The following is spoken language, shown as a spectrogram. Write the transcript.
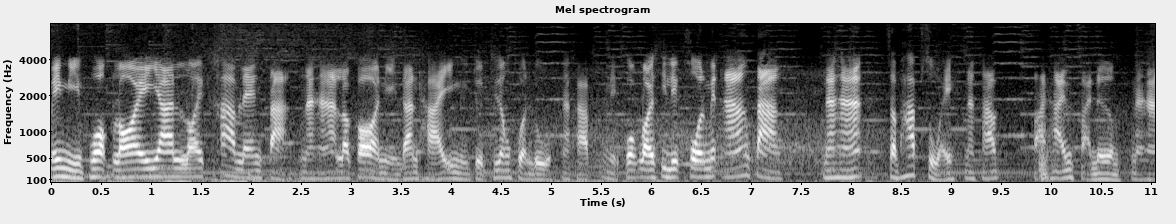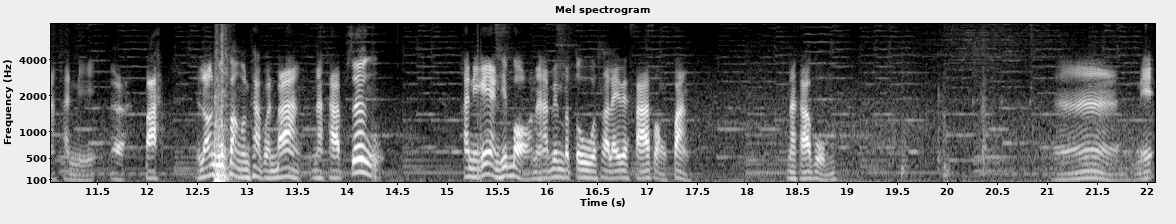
ไม่มีพวกรอยยานรอยคราบแรงต่างนะฮะแล้วก็นี่ด้านท้ายอีกหนึ่งจุดที่ต้องควรดูนะครับนี่พวกรอยซิลิโคนเม็ดอาร์ต่างนะฮะสภาพสวยนะครับ ฝาท้ายเป็นฝาเดิมนะฮะคันนี้เออไปเดี๋ยวลองดูฝั่งคนขับกันบ้างนะครับ ซึ่งคันนี้ก็อย่างที่บอกนะฮะเป็นประตูสไลด์ไฟฟ้าสองฝั่งนะครับผมอ่านี่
